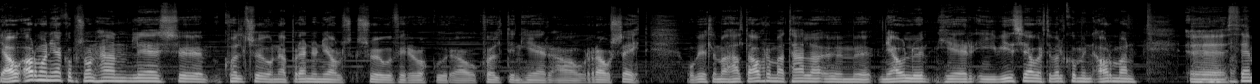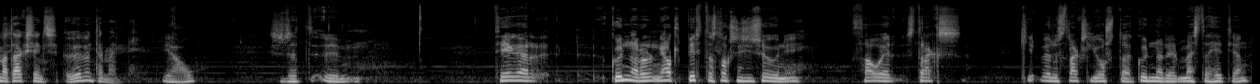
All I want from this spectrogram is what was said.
Já, Ármann Jakobsson hann les uh, kvöldsöguna Brennunjáls sögu fyrir okkur á kvöldin hér á Rás 1 og við ætlum að halda áfram að tala um uh, njálu hér í Víðsjá. Verður velkomin Ármann, uh, þema dagsins öfundarmenn. Já, sagt, um, þegar Gunnar og Njál byrtast í sögunni þá er strax, verður strax ljósta Gunnar er mesta hitjan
